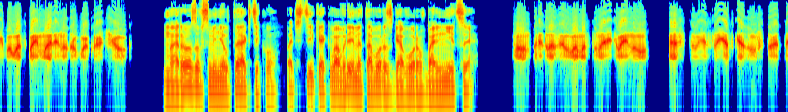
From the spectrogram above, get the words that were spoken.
либо вас поймали на другой крючок. Морозов сменил тактику, почти как во время того разговора в больнице. Он предложил вам остановить войну. А что, если я скажу, что это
